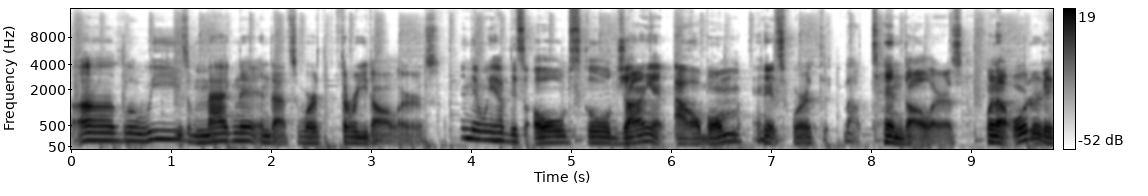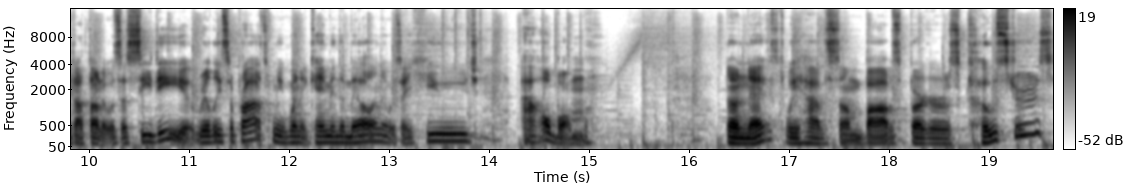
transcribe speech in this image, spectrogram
a Louise magnet, and that's worth $3. And then we have this old school giant album, and it's worth about $10. When I ordered it, I thought it was a CD. It really surprised me when it came in the mail, and it was a huge album. Now next we have some Bob's Burgers coasters.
